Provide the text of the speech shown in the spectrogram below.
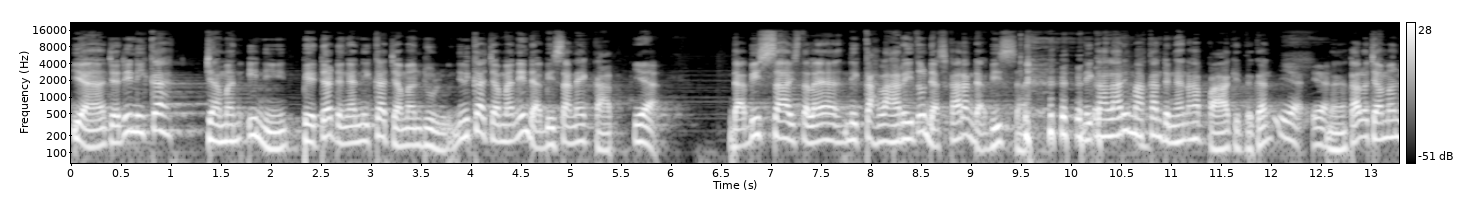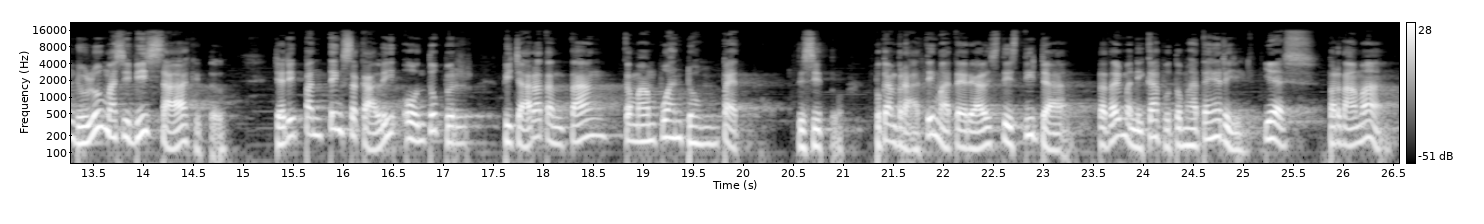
Ya, jadi nikah zaman ini beda dengan nikah zaman dulu. Nikah zaman ini tidak bisa nekat. Ya. Tidak bisa istilahnya nikah lari itu tidak sekarang tidak bisa. nikah lari makan dengan apa gitu kan? Yeah, yeah. Nah kalau zaman dulu masih bisa gitu. Jadi penting sekali untuk berbicara tentang kemampuan dompet di situ. Bukan berarti materialistis tidak, tetapi menikah butuh materi. Yes. Pertama,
